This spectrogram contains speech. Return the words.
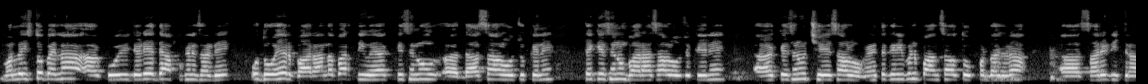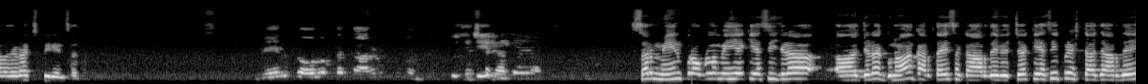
ਮਤਲਬ ਇਸ ਤੋਂ ਪਹਿਲਾਂ ਕੋਈ ਜਿਹੜੇ ਅਧਿਆਪਕ ਨੇ ਸਾਡੇ ਉਹ 2012 ਦਾ ਭਰਤੀ ਹੋਇਆ। ਕਿਸੇ ਨੂੰ ਅ, 10 ਸਾਲ ਹੋ ਚੁੱਕੇ ਨੇ ਤੇ ਕਿਸੇ ਨੂੰ 12 ਸਾਲ ਹੋ ਚੁੱਕੇ ਨੇ ਕਿਸੇ ਨੂੰ 6 ਸਾਲ ਹੋ ਗਏ ਨੇ। ਤਕਰੀਬਨ 5 ਸਾਲ ਤੋਂ ਉੱਪਰ ਦਾ ਜਿਹੜਾ ਸਾਰੇ ਟੀਚਰਾਂ ਦਾ ਜਿਹੜਾ ਐਕਸਪੀਰੀਅੰਸ ਹੈ। ਮੇਨ ਪ੍ਰੋਬਲਮ ਦਾ ਕਾਰਨ ਕੀ ਬਣਦਾ? ਤੁਸੀਂ ਹੋ? ਸਰ ਮੇਨ ਪ੍ਰੋਬਲਮ ਇਹ ਹੈ ਕਿ ਅਸੀਂ ਜਿਹੜਾ ਜਿਹੜਾ ਗੁਨਾਹ ਕਰਤਾ ਹੈ ਸਰਕਾਰ ਦੇ ਵਿੱਚ ਕਿ ਅਸੀਂ ਭ੍ਰਿਸ਼ਟਾਚਾਰ ਦੇ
